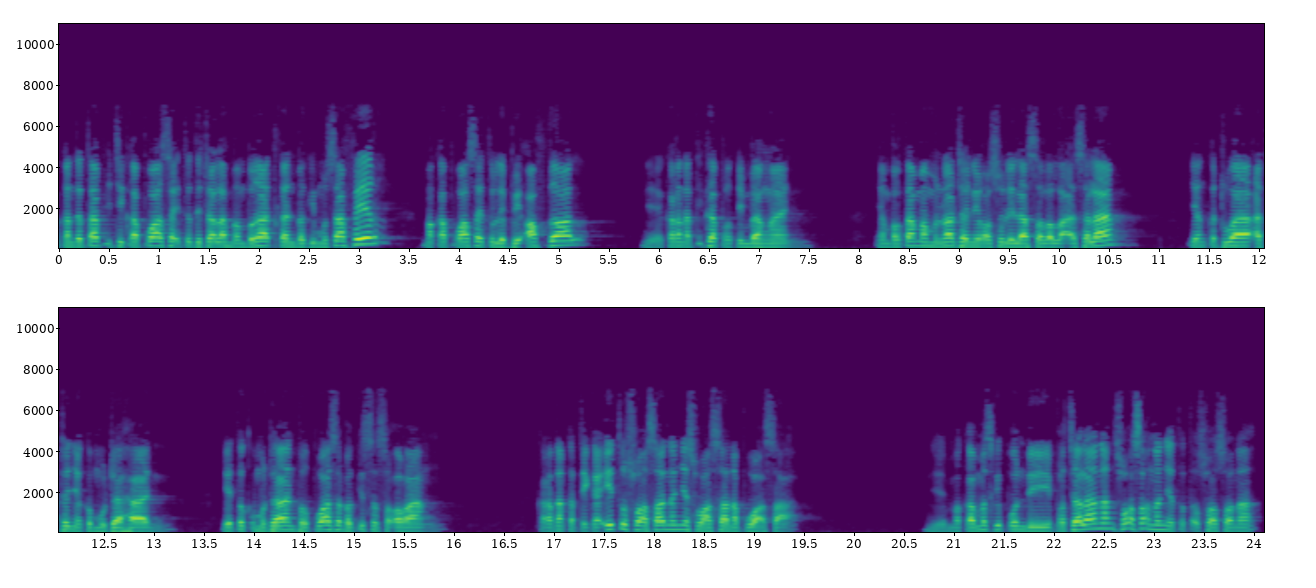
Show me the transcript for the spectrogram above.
akan tetapi jika puasa itu tidaklah memberatkan bagi musafir, maka puasa itu lebih afdal ya, karena tiga pertimbangan. Yang pertama meneladani Rasulullah sallallahu alaihi wasallam, yang kedua adanya kemudahan, yaitu kemudahan berpuasa bagi seseorang. Karena ketika itu suasananya suasana puasa. Ya, maka meskipun di perjalanan suasananya tetap suasana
